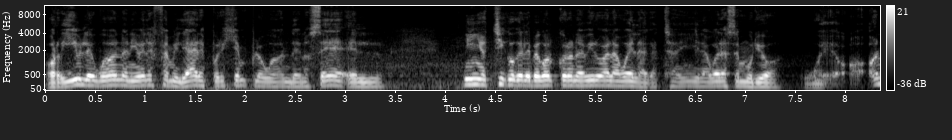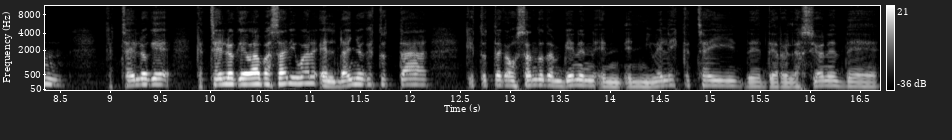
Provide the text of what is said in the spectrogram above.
horribles, weón, a niveles familiares, por ejemplo, weón, de, no sé, el niño chico que le pegó el coronavirus a la abuela, ¿cachai? Y la abuela se murió. Weón, ¿Cachai lo que, ¿cachai lo que va a pasar igual? El daño que esto está, que esto está causando también en, en, niveles, ¿cachai? De, de relaciones, de,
